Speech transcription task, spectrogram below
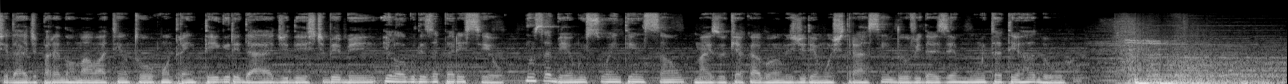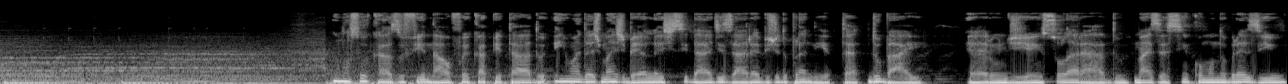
Entidade paranormal atentou contra a integridade deste bebê e logo desapareceu. Não sabemos sua intenção, mas o que acabamos de demonstrar sem dúvidas é muito aterrador. O nosso caso final foi captado em uma das mais belas cidades árabes do planeta, Dubai. Era um dia ensolarado, mas assim como no Brasil,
